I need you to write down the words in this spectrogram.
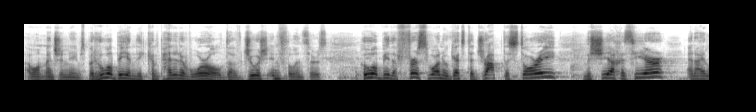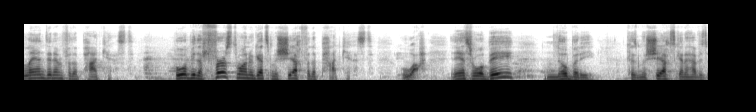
I won't mention names, but who will be in the competitive world of Jewish influencers? Who will be the first one who gets to drop the story? Mashiach is here, and I landed him for the podcast. Who will be the first one who gets Mashiach for the podcast? The answer will be nobody, because Mashiach is going to have his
